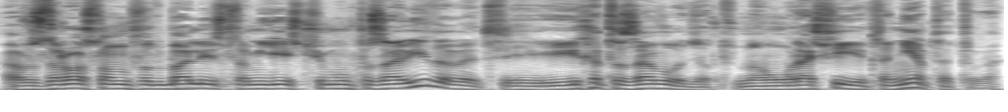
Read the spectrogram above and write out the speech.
взрослым футболистам есть чему позавидовать, и их это заводит. Но у России это нет этого.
